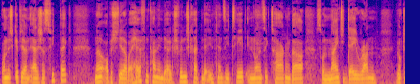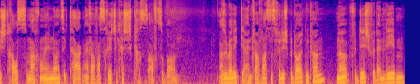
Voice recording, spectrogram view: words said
Und ich gebe dir ein ehrliches Feedback, ne, ob ich dir dabei helfen kann, in der Geschwindigkeit, in der Intensität, in 90 Tagen da so einen 90-Day-Run wirklich draus zu machen und in 90 Tagen einfach was richtig, richtig krasses aufzubauen. Also überleg dir einfach, was es für dich bedeuten kann, ne, für dich, für dein Leben,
